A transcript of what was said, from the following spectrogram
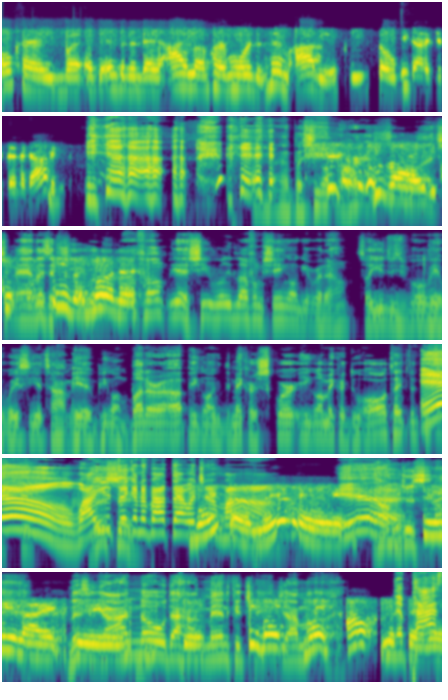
Okay, but at the end of the day, I love her more than him, obviously. So we got to get that nigga out of here. Uh, but she gonna be hurting so Right. much, man. Listen, He's she a really love him. Yeah, she really love him. She ain't gonna get rid of him. So you just over here wasting your time. Here, he gonna butter her up. He gonna make her squirt. He gonna make her do all type of Ew. different shit. Why are you thinking about that with your a mom? Yeah. I'm just saying. like, Listen, see, I know that how men can change wait, your mind. I'll- The pastor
